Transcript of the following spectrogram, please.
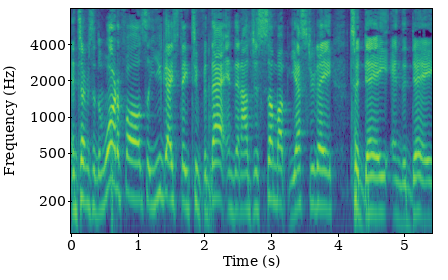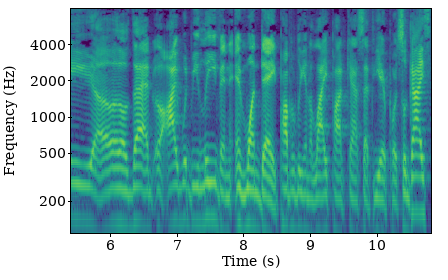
in terms of the waterfall. So you guys stay tuned for that, and then I'll just sum up yesterday, today, and the day uh, that I would be leaving in one day, probably in a live podcast at the airport. So guys,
